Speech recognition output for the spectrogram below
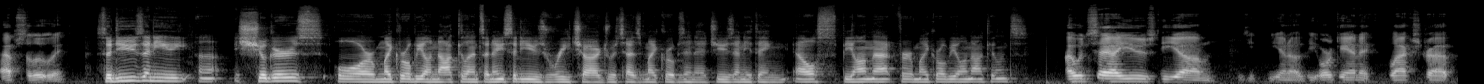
absolutely. So, do you use any uh, sugars or microbial inoculants? I know you said you use Recharge, which has microbes in it. Do you use anything else beyond that for microbial inoculants? I would say I use the, um, you know, the organic blackstrap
